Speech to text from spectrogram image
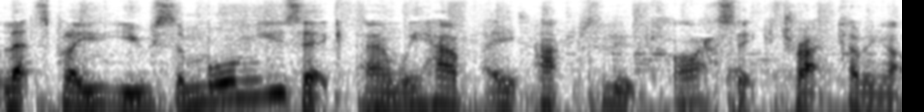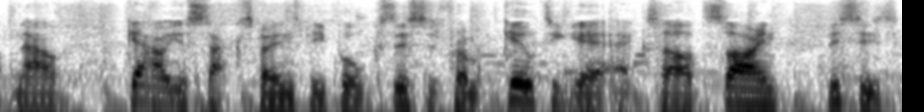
let's play you some more music, and we have a absolute classic track coming up now. Get out your saxophones, people, because this is from Guilty Gear Xrd Sign. This is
